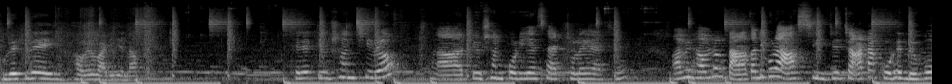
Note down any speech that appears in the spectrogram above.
ঘুরে ঘুরে এইভাবে বাড়ি এলাম। ছেলে টিউশন ছিল আর টিউশন পড়িয়ে স্যার চলে গেছে। আমি ভাবলাম তাড়াতাড়ি করে আসছি যে চাটা করে দেবো।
